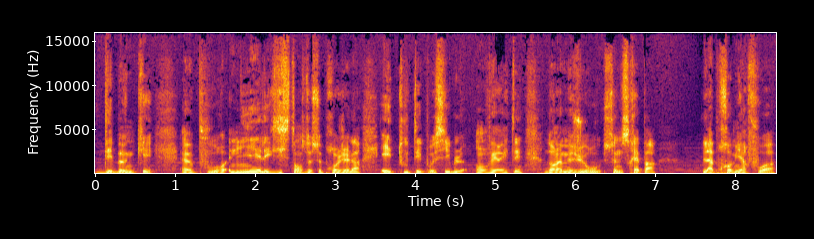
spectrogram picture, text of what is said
débunker, euh, pour nier l'existence de ce projet-là. Et tout est possible en vérité, dans la mesure où ce ne serait pas la première fois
